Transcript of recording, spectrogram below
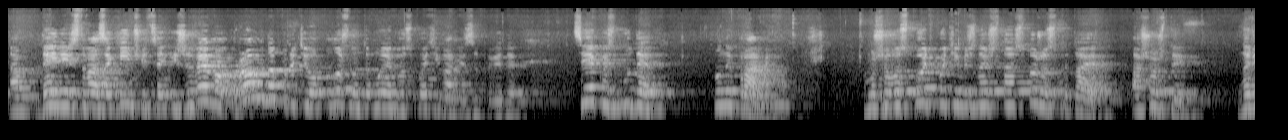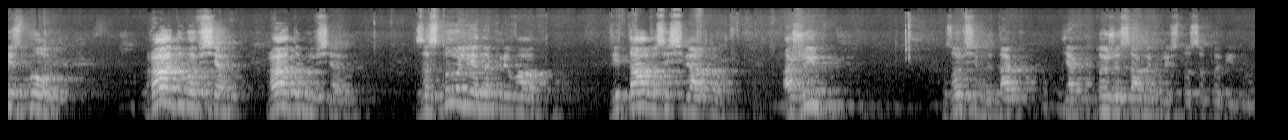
там День Різдва закінчується і живемо ровно противоположно тому, як Господь Іван заповідає. Це якось буде ну, неправильно. Тому що Господь потім знаєш, нас теж спитає, а що ж ти на Різдво радувався, радувався, застолля накривав, вітав зі святом, а жив зовсім не так, як той же самий Христос заповідував.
